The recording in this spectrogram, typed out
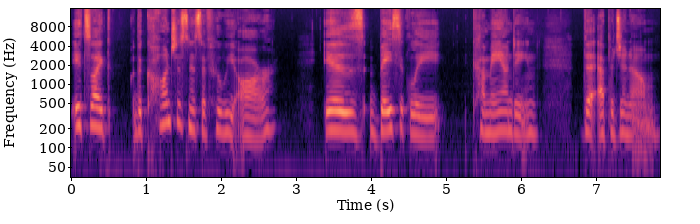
it's like the consciousness of who we are is basically commanding the epigenome.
